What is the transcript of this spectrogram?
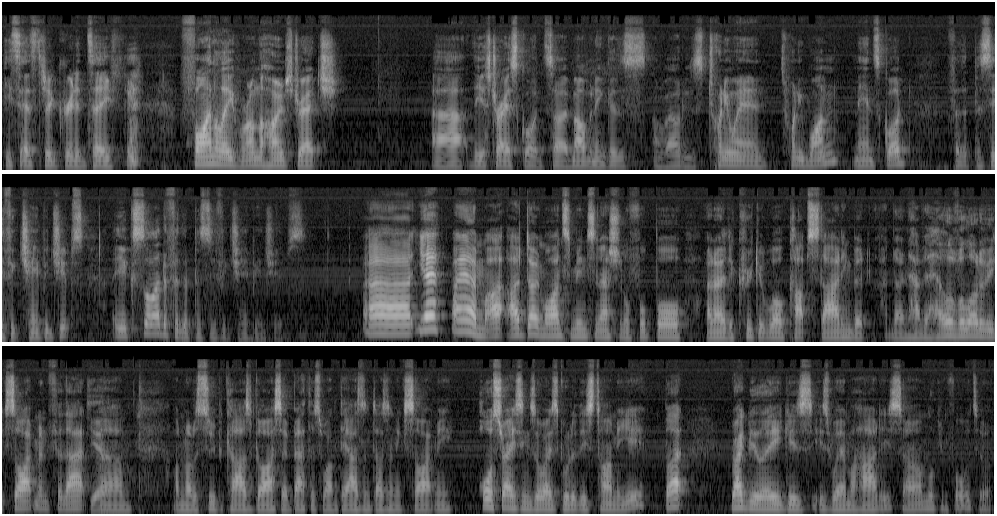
He says through gritted teeth. Finally, we're on the home stretch. Uh, the Australia squad. So Mal Meninga's unveiled his 21, 21 man squad for the Pacific Championships. Are you excited for the Pacific Championships? Uh, yeah, I am. I, I don't mind some international football. I know the Cricket World Cup's starting, but I don't have a hell of a lot of excitement for that. Yeah. Um, I'm not a supercars guy, so Bathurst 1000 doesn't excite me. Horse racing's always good at this time of year, but rugby league is, is where my heart is, so I'm looking forward to it.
